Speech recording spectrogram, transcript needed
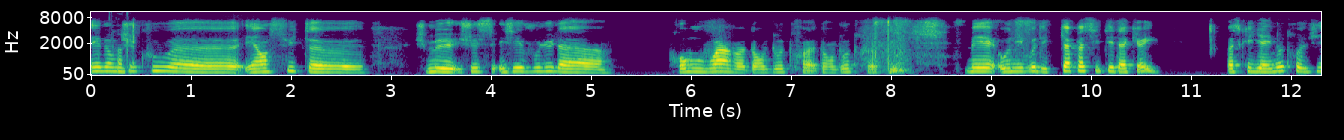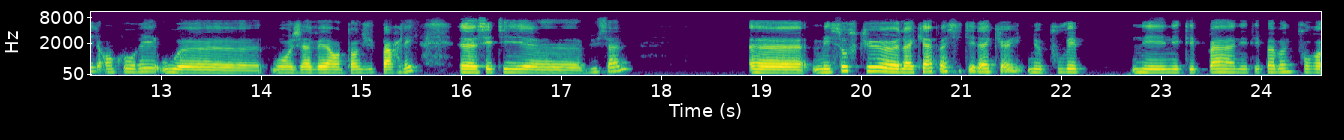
Et donc, du coup, euh, et ensuite, euh, je me, je, j'ai voulu la promouvoir dans d'autres, dans d'autres villes, mais au niveau des capacités d'accueil, parce qu'il y a une autre ville en Corée où, euh, où j'avais entendu parler, c'était Busan. Mais sauf que la capacité d'accueil ne pouvait n'était pas n'était pas bonne pour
